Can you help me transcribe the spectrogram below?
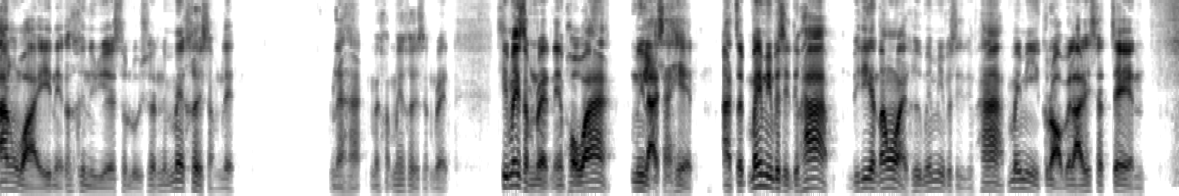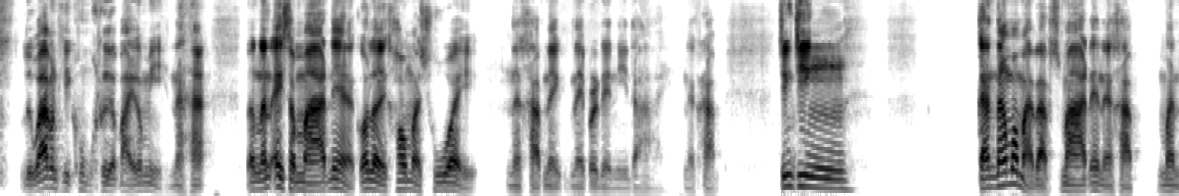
ตั้งไว้เนี่ยก็คือ New Year Resolution ไม่เคยสำเร็จนะฮะไม่ไม่เคยสำเร็จ ที่ไม่สำเร็จเนี่ยเพราะว่ามีหลายสาเหตุ อาจจะไม่มีประสิทธิภาพวิธีการตั้งเป้าหมายคือไม่มีประสิทธิภาพ ไม่มีกรอบเวลาที่ชัดเจน หรือว่าบางทีคลุมเครือไปก็มีนะฮะดังนั้นไอ้สมาร์ทเนี่ยก็เลยเข้ามาช่วยนะครับในในประเด็นนี้ได้นะครับ จริงๆ การตั้งเป้าหมายแบบสมาร์ทเนี่ยนะครับ มัน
